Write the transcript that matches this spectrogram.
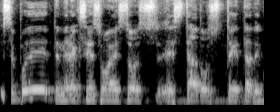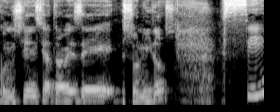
¿Se puede tener acceso a estos estados teta de conciencia a través de sonidos? Sí,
